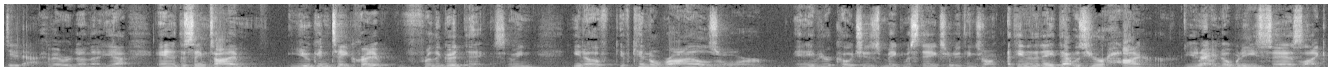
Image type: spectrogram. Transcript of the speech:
do that. have ever done that. Yeah, and at the same time, you can take credit for the good things. I mean, you know, if, if Kendall Briles or any of your coaches make mistakes or do things wrong, at the end of the day, that was your hire. You know, Right. nobody says like,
